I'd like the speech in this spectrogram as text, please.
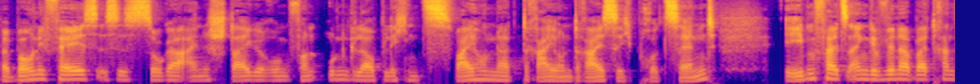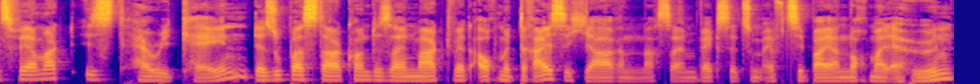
Bei Boniface ist es sogar eine Steigerung von unglaublichen 233 Prozent. Ebenfalls ein Gewinner bei Transfermarkt ist Harry Kane. Der Superstar konnte seinen Marktwert auch mit 30 Jahren nach seinem Wechsel zum FC Bayern nochmal erhöhen.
